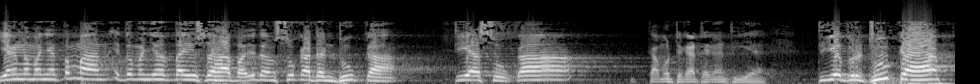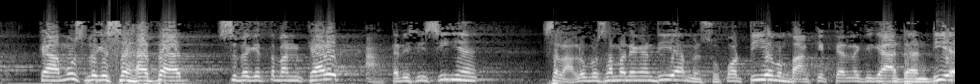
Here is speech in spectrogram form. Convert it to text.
Yang namanya teman itu menyertai sahabat itu dalam suka dan duka. Dia suka, kamu dekat dengan dia. Dia berduka, kamu sebagai sahabat, sebagai teman karib, ah dari sisinya selalu bersama dengan dia, mensupport dia, membangkitkan lagi keadaan dia,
